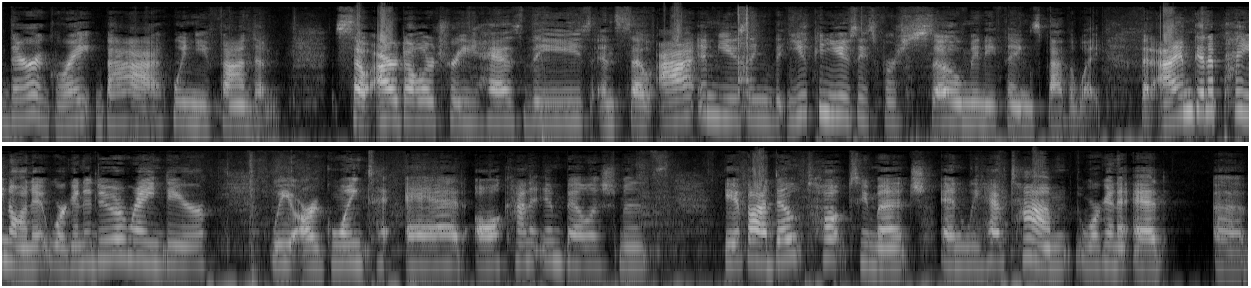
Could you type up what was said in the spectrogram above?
they're a great buy when you find them. So our Dollar Tree has these, and so I am using that. You can use these for so many things, by the way. But I am going to paint on it. We're going to do a reindeer. We are going to add all kind of embellishments. If I don't talk too much and we have time, we're going to add uh,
